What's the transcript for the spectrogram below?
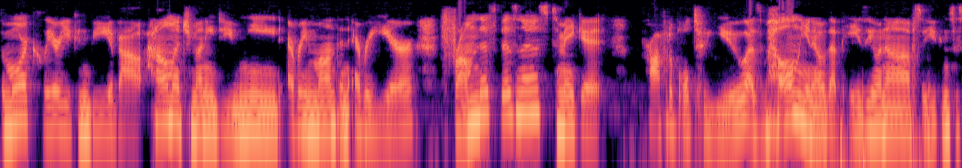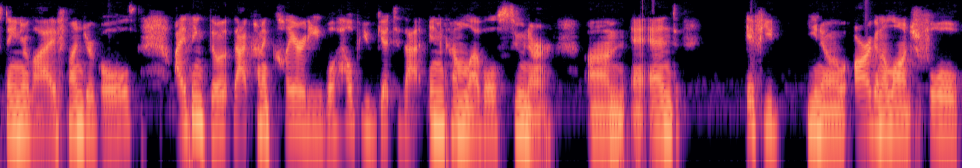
the more clear you can be about how much money do you need every every month and every year from this business to make it profitable to you as well, you know, that pays you enough so you can sustain your life, fund your goals. I think th- that kind of clarity will help you get to that income level sooner. Um, and if you, you know, are going to launch full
